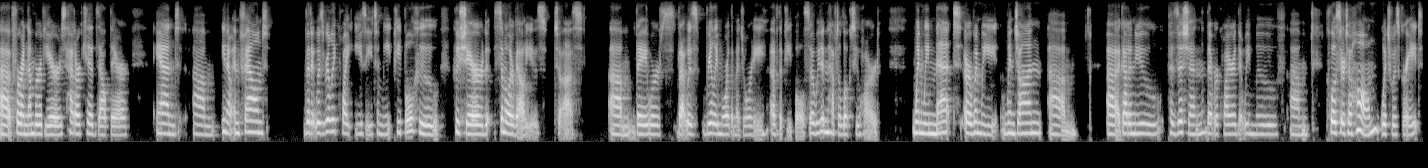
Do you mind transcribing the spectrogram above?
uh, for a number of years. Had our kids out there, and um, you know, and found that it was really quite easy to meet people who who shared similar values to us. Um, they were that was really more the majority of the people, so we didn't have to look too hard. When we met, or when we when John um, uh, got a new position that required that we move um, closer to home, which was great.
